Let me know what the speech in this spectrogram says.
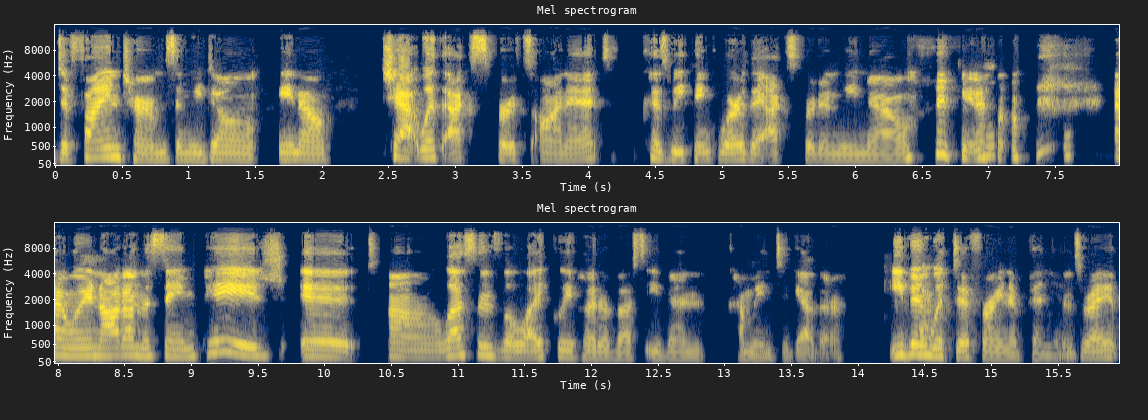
define terms and we don't, you know, chat with experts on it because we think we're the expert and we know, you know, and we're not on the same page, it uh, lessens the likelihood of us even coming together, even with differing opinions, right?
